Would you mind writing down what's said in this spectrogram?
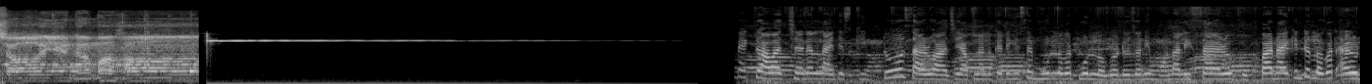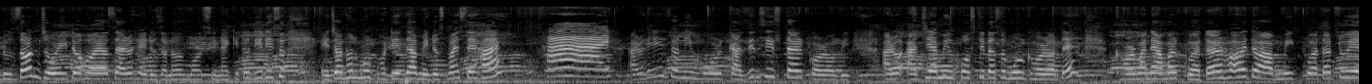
श्रीगणेशाय नमः back to our channel ninety স্কিডোজ আৰু আজি আপোনালোকে দেখিছে মোৰ লগত মোৰ লগৰ দুজনী মনালিচা আৰু গোপা নাই কিন্তু লগত আৰু দুজন জড়িত হৈ আছে আৰু সেই দুজনৰ মই চিনাকিটো দি দিছোঁ এজন হ'ল মোৰ ভতিজা মৃদুস্মাই চে হাই হাই আৰু সেইজনী মোৰ কাজিন চিষ্টাৰ কৰবী। আৰু আজি আমি উপস্থিত আছোঁ মোৰ ঘৰতে। ঘৰ মানে আমাৰ কোৱাৰ্টাৰ হয় তো আমি কোৱাৰ্টাৰটোৱে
